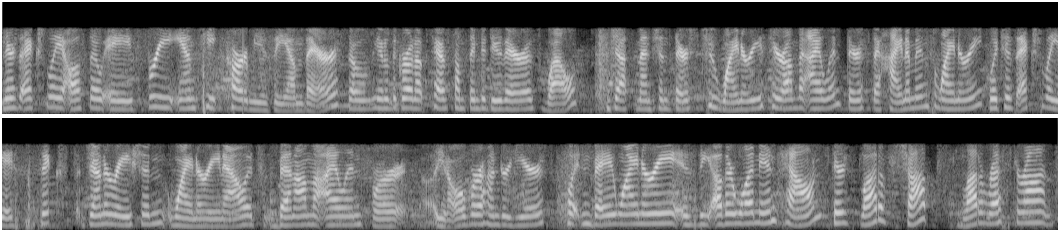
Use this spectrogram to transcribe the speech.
There's actually also a free antique car museum there, so, you know, the grown-ups have something to do there as well. Jeff mentioned there's two wineries here on the island. There's the Heineman's Winery, which is actually a sixth generation winery now. It's been on the island for, you know, over 100 years. Put in Bay Winery is the other one in town. There's a lot of shops, a lot of restaurants,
